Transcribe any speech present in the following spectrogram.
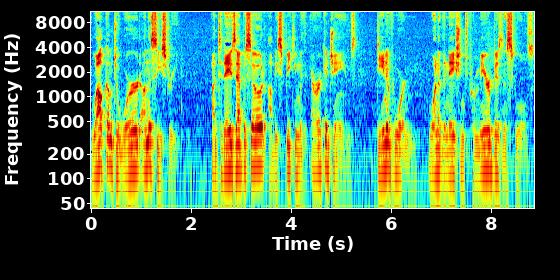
Welcome to Word on the C Street. On today's episode, I'll be speaking with Erika James, Dean of Wharton, one of the nation's premier business schools.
